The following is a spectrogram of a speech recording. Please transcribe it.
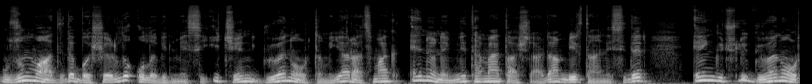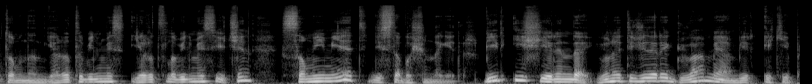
uzun vadede başarılı olabilmesi için güven ortamı yaratmak en önemli temel taşlardan bir tanesidir. En güçlü güven ortamının yaratılabilmesi için samimiyet liste başında gelir. Bir iş yerinde yöneticilere güvenmeyen bir ekip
